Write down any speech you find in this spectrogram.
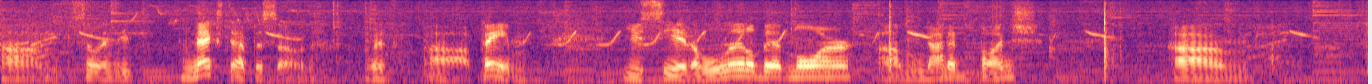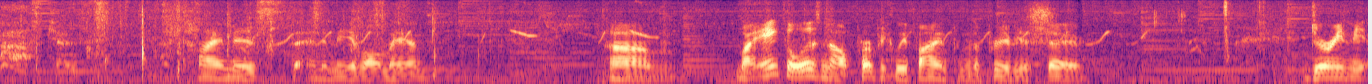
Um, so in the next episode with uh, Fame, you see it a little bit more, um, not a bunch, um, time is the enemy of all man. Um, my ankle is now perfectly fine from the previous day. During the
